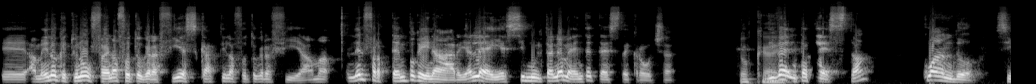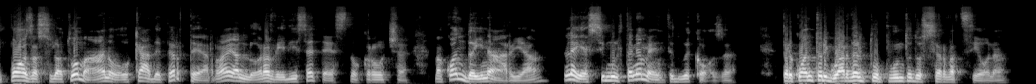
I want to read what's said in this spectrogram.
eh, a meno che tu non fai una fotografia e scatti la fotografia, ma nel frattempo che è in aria, lei è simultaneamente testa e croce. Okay. Diventa testa quando si posa sulla tua mano o cade per terra e allora vedi se è testa o croce. Ma quando è in aria, lei è simultaneamente due cose. Per quanto riguarda il tuo punto d'osservazione,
